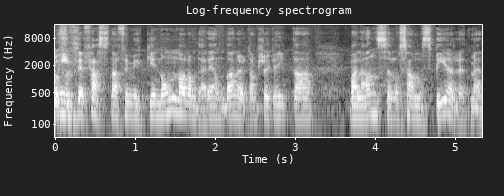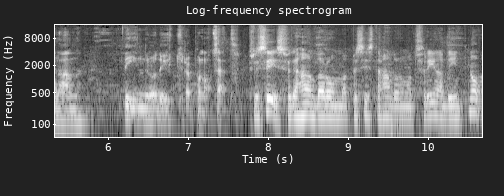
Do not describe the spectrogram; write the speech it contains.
Och inte fastna för mycket i någon av de där ändarna utan försöka hitta balansen och samspelet mellan det inre och det yttre på något sätt. Precis, för det handlar om att, precis, det handlar om att förena. Det är inte något,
